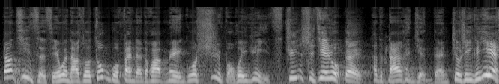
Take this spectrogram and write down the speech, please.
当记者直接问他说：“中国犯台的话，美国是否会愿意军事介入？”对，他的答案很简单，就是一个 yes。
